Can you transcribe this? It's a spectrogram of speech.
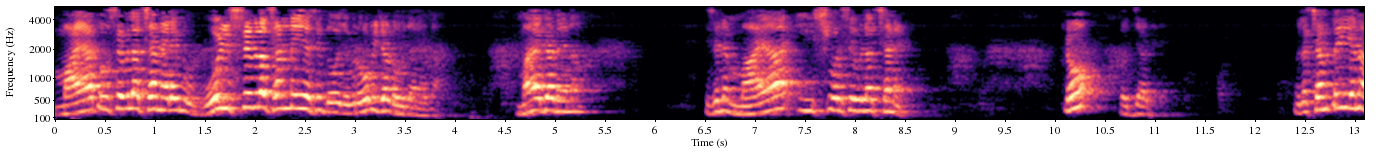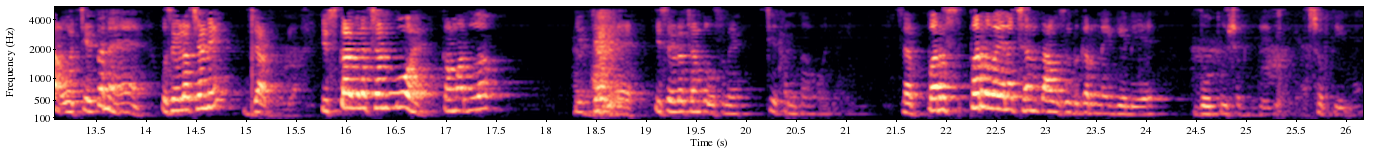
माया तो उससे विलक्षण है, लेकिन वो इससे विलक्षण नहीं है, सिद्ध हो जाएगा, वो भी जड़ हो जाएगा। माया जड़ है ना? इसलिए माया ईश्वर से विलक्षण है। क्यों? वो जड़ है। विलक्षण तो ही है ना, वो चेतन है, उसे विलक्षण है, जड़ इसका विलक्षण वो है का मतलब? जड़ है इसे विलक्षण तो उसमें चेतनता हो। जाएगी परस्पर विलक्षणता सिद्ध करने के लिए दो तू शब्द दे दिया गया श्रुति में।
